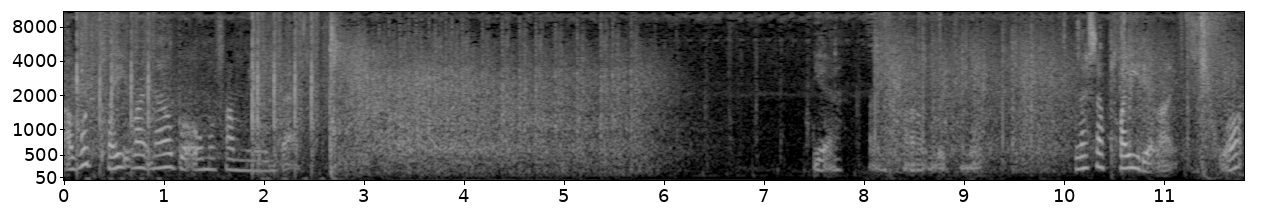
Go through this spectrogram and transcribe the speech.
I would play it right now, but all my family are in bed. Yeah, I it. Unless I played it like, what?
